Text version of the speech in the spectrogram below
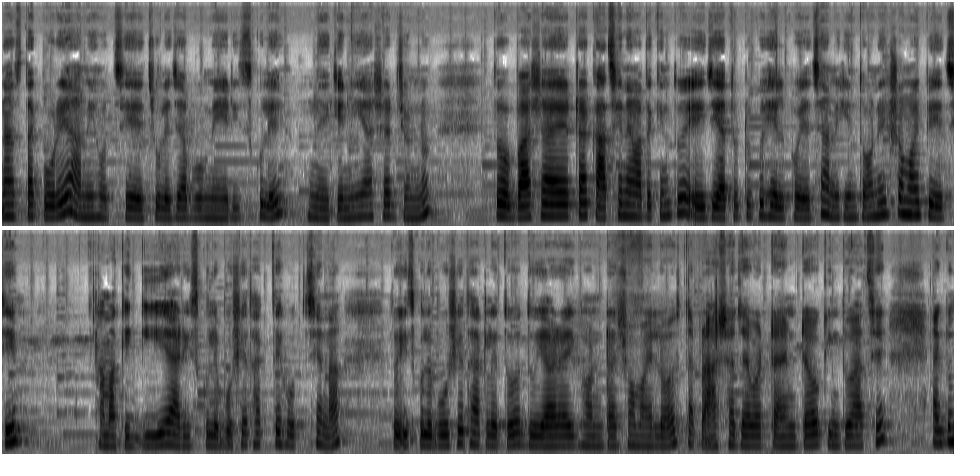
নাস্তা করে আমি হচ্ছে চলে যাব মেয়ের স্কুলে মেয়েকে নিয়ে আসার জন্য। তো বাসাটা কাছে নেওয়াতে কিন্তু এই যে এতটুকু হেল্প হয়েছে, আমি কিন্তু অনেক সময় পেয়েছি। আমাকে গিয়ে আর স্কুলে বসে থাকতে হচ্ছে না। তো স্কুলে বসে থাকলে তো দুই আড়াই ঘণ্টা সময় লস তারপর আসা যাওয়ার টাইমটাও কিন্তু আছে। একদম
